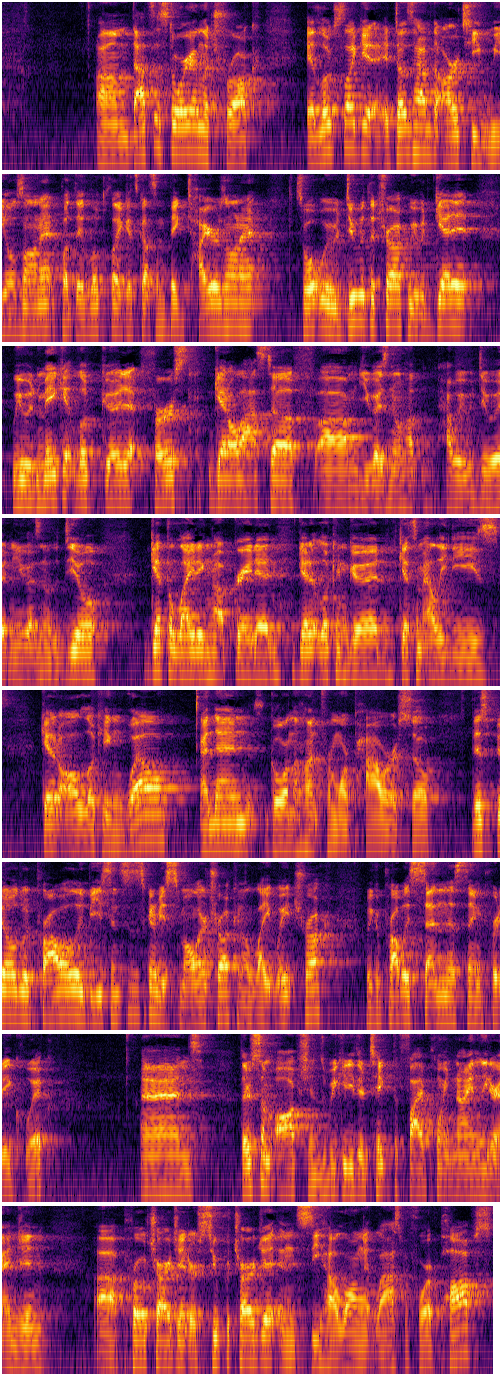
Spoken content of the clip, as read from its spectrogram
um, that's the story on the truck. It looks like it, it does have the RT wheels on it, but they look like it's got some big tires on it. So what we would do with the truck, we would get it, we would make it look good at first, get all that stuff. Um, you guys know how, how we would do it and you guys know the deal. Get the lighting upgraded, get it looking good, get some LEDs, get it all looking well, and then go on the hunt for more power. So this build would probably be, since this is gonna be a smaller truck and a lightweight truck, we could probably send this thing pretty quick. And there's some options. We could either take the 5.9 liter engine, uh, pro charge it or supercharge it and see how long it lasts before it pops.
